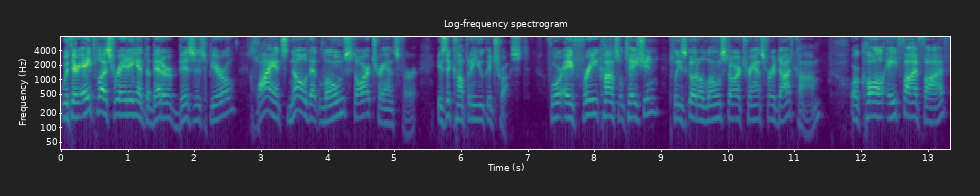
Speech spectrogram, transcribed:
With their A plus rating at the Better Business Bureau, clients know that Lone Star Transfer is a company you can trust. For a free consultation, please go to lonestartransfer.com or call 855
